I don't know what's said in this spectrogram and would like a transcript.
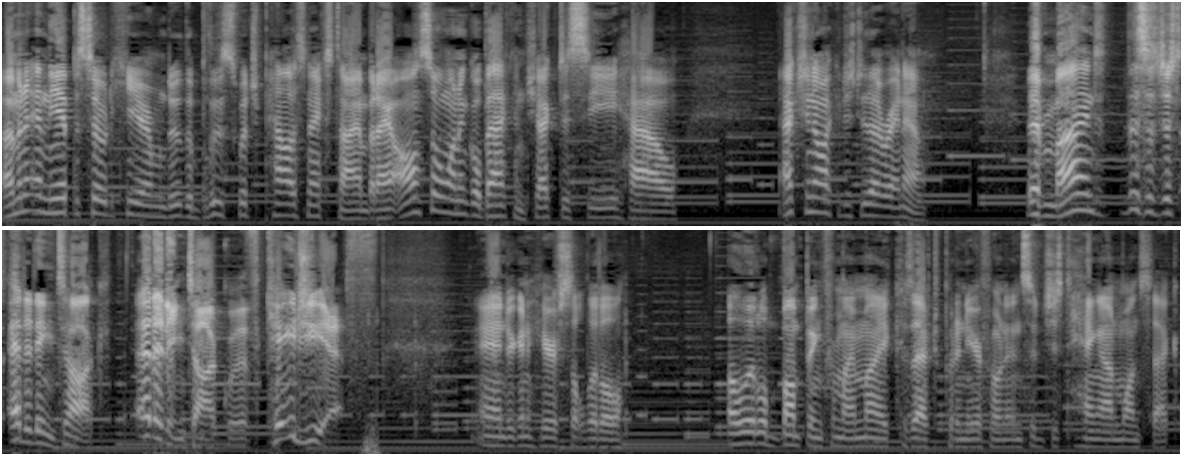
I'm going to end the episode here, and we'll do the Blue Switch Palace next time, but I also want to go back and check to see how... Actually, no, I can just do that right now. Never mind, this is just editing talk. Editing talk with KGF. And you're going to hear a little, a little bumping from my mic, because I have to put an earphone in, so just hang on one sec.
